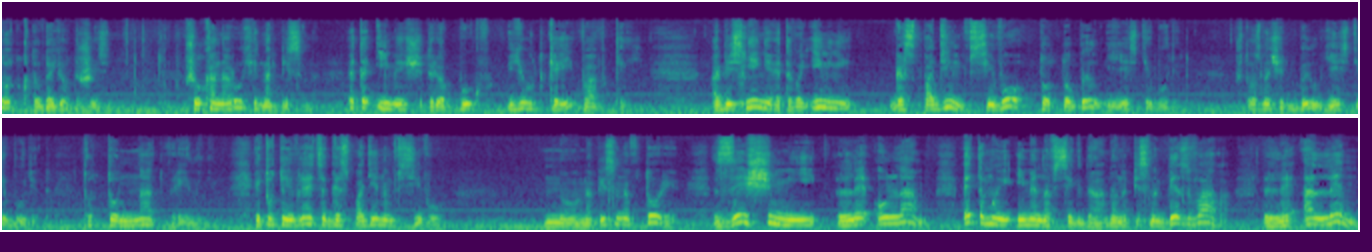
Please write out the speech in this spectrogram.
тот, кто дает жизнь. В Шулханарухе написано, это имя из четырех букв Юд Кей Вав Кей. Объяснение этого имени – Господин всего, тот, кто был, есть и будет. Что значит был, есть и будет? Тот, кто над временем. И тот, кто является господином всего. Но написано в Торе «Зешми ле олам». Это мое имя навсегда, но написано без вава. Ле алем.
